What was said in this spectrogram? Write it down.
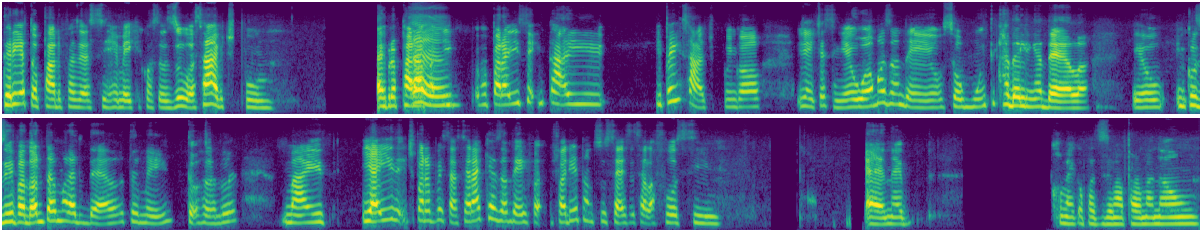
teria topado fazer esse remake com essas duas, sabe? Tipo. Aí pra parar, É. e, pra parar e sentar e, e pensar, tipo, igual. Gente, assim, eu amo a Zendaya, eu sou muito cadelinha dela. Eu, inclusive, adoro o namorado dela também, tô handler. Mas. E aí, tipo, para pensar, será que a fa- faria tanto sucesso se ela fosse. É, né? Como é que eu posso dizer uma forma não.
